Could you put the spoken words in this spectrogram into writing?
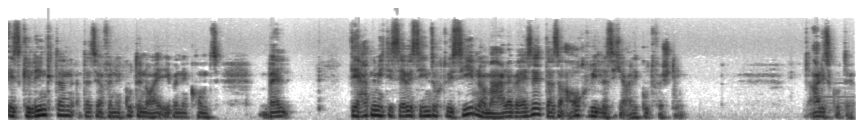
es gelingt dann, dass er auf eine gute neue Ebene kommt, weil der hat nämlich dieselbe Sehnsucht wie Sie normalerweise, dass er auch will, dass sich alle gut verstehen. Alles Gute.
